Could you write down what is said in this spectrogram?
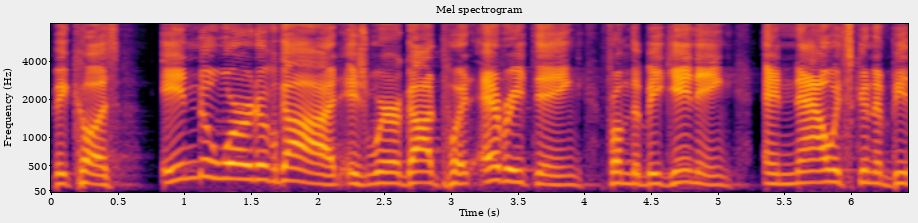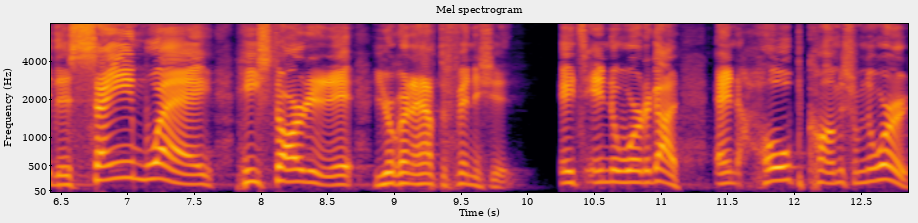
Because in the Word of God is where God put everything from the beginning, and now it's going to be the same way He started it. You're going to have to finish it. It's in the Word of God. And hope comes from the Word.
